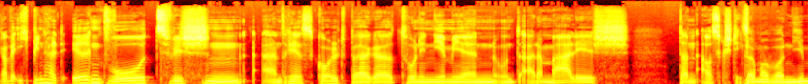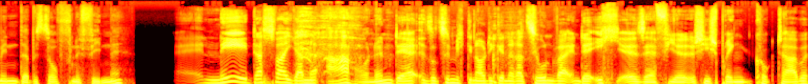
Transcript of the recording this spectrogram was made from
Aber ich bin halt irgendwo zwischen Andreas Goldberger, Toni Niermien und Adam Malisch dann ausgestiegen. Sag mal, war Niemin der besoffene Finne? Äh, nee, das war Janne Ahonen, der so ziemlich genau die Generation war, in der ich äh, sehr viel Skispringen geguckt habe.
